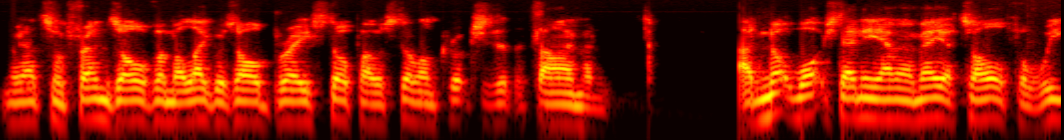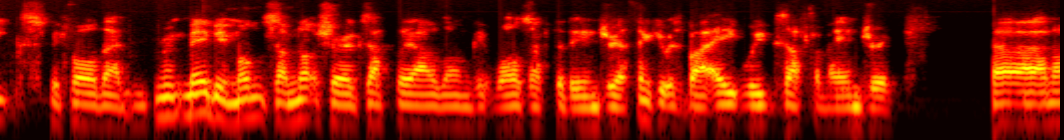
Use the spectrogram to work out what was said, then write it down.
We had some friends over. My leg was all braced up. I was still on crutches at the time, and I'd not watched any MMA at all for weeks before then, maybe months. I'm not sure exactly how long it was after the injury. I think it was about eight weeks after my injury. Uh, and I,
